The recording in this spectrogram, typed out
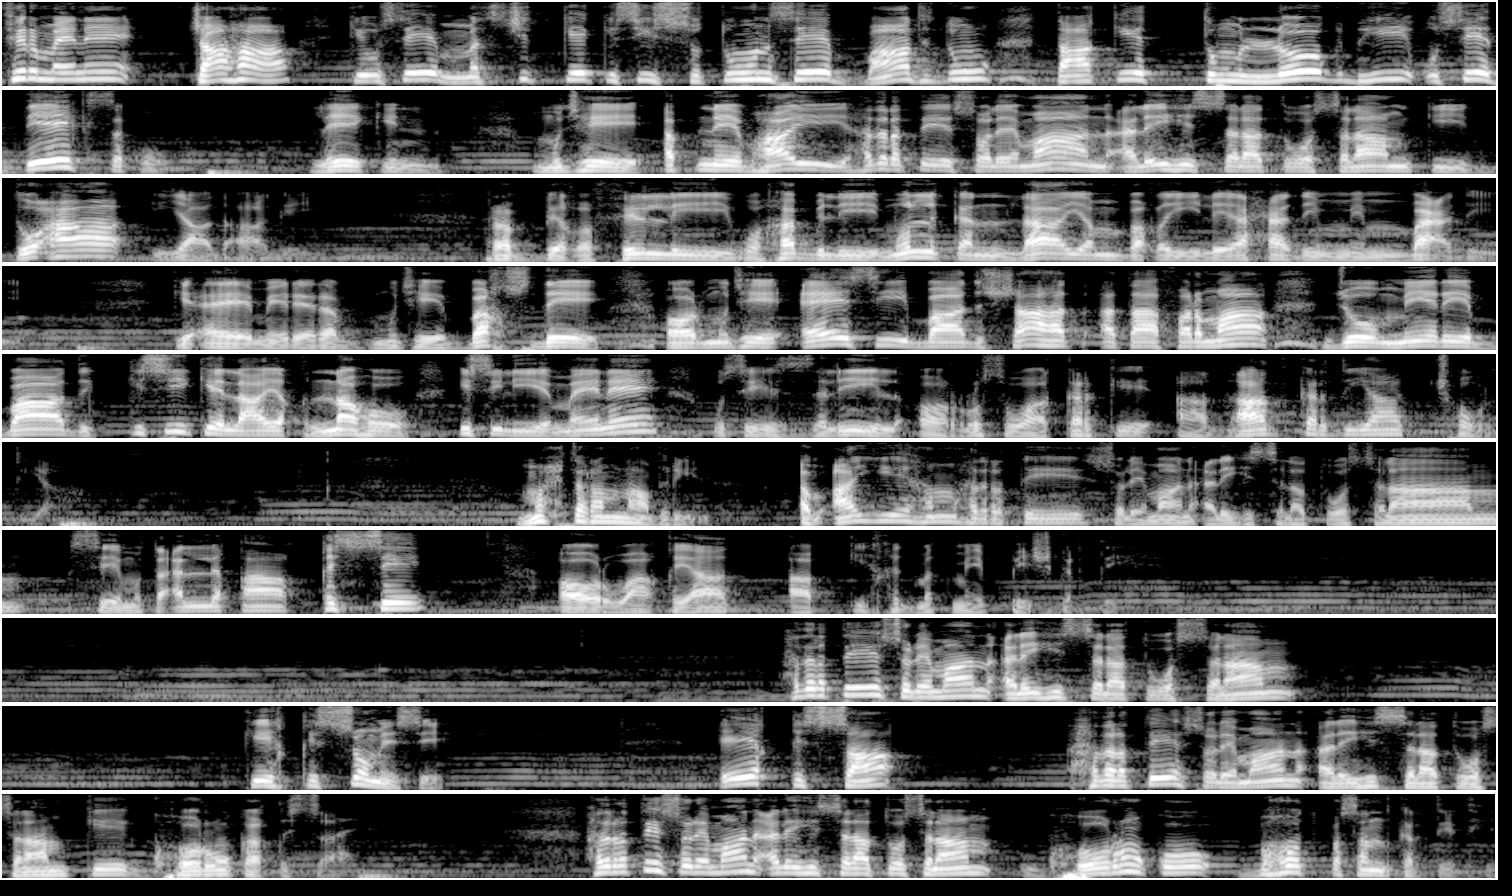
फिर मैंने चाहा कि उसे मस्जिद के किसी सुतून से बाँध दूँ ताकि तुम लोग भी उसे देख सको। लेकिन मुझे अपने भाई हज़रत सलेमान अलैहिस्सलाम की दुआ याद आ गई। रब गफ़िरली वहबली मुल्कन लायम बगील बादी। कि ए मेरे रब, मुझे बख्श दे और मुझे ऐसी बादशाहत अता फरमा जो मेरे बाद किसी के लायक न हो। इसीलिए मैंने उसे जलील और रसवा करके आज़ाद कर दिया, छोड़ दिया। महतरम नादरीन, अब आइए हम हज़रत सलेमान अलैहिस्सलाम से मुतल क़स्से और वाक़यात आपकी खिदमत में पेश करते हैं। हज़रत सलेमान अलैहिस्सलाम के क़स्सों में से एक क़स्सा हज़रत सलेमान अलैहिस्सलाम के घोरों का क़स्सा है। हज़रत सलेमान अलैहिस्सलाम घोरों को बहुत पसंद करते थे।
